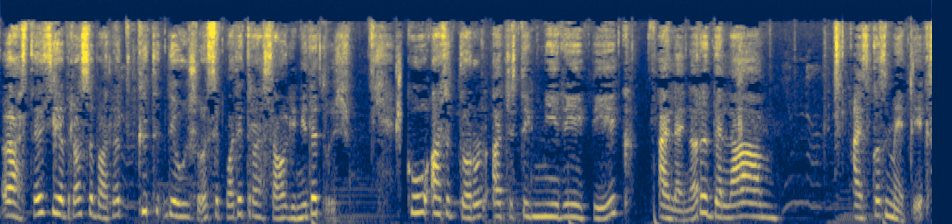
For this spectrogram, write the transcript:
Astăzi vreau să vă arăt cât de ușor se poate trasa o linie de tuș cu ajutorul acestui Mirific eyeliner de la Ice Cosmetics.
